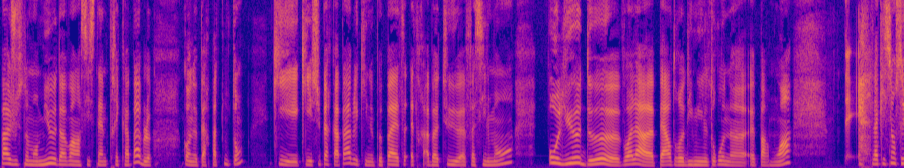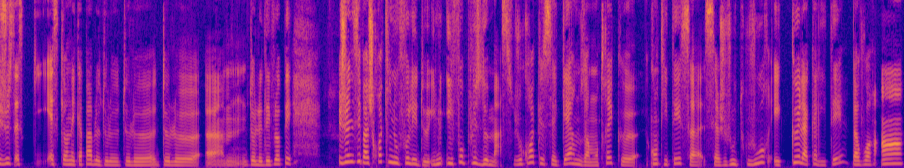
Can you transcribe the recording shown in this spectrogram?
pas justement mieux d'avoir un système très capable qu'on ne perd pas tout le temps, qui est, super capable qui ne peut pas être, abattu euh, facilement, au lieu de euh, voilà perdre 10 000 drones par mois? La question, c'est juste, est-ce qu'on est, capable de le, euh, développer? Je ne sais pas, je crois qu'il nous faut les deux. Il, faut plus de masse. Je crois que cette guerre nous a montré que quantité, ça, ça joue toujours et que la qualité d'avoir un,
